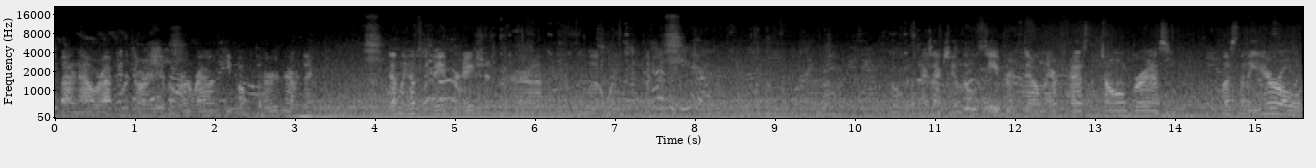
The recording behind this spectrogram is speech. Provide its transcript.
About an hour afterwards, already able to run around, keep up with the herd and everything. Definitely helps evade predation when they're uh, little ones. There's actually a little zebra down there past the tall grass, less than a year old.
